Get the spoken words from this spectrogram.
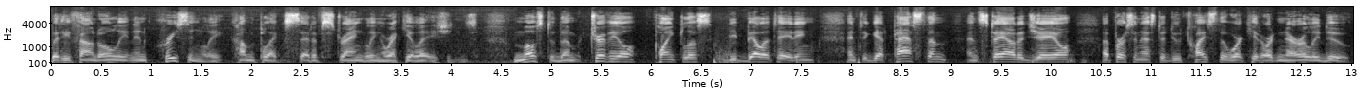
But he found only an increasingly complex set of strangling regulations, most of them trivial, pointless, debilitating, and to get past them and stay out of jail, a person has to do twice the work he'd ordinarily do.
